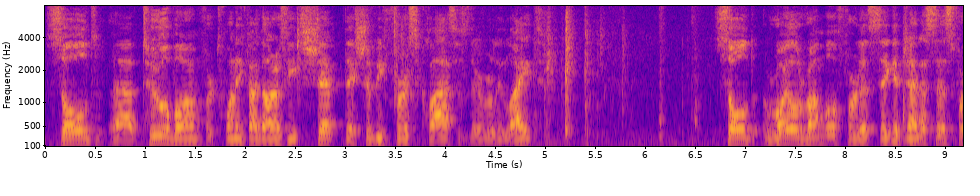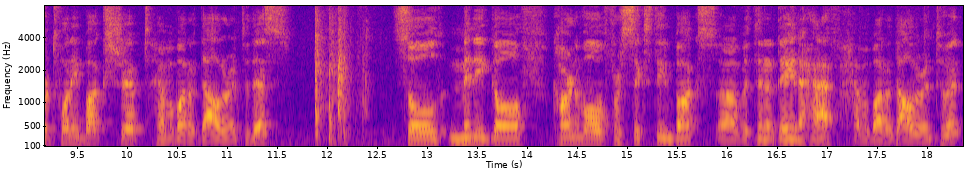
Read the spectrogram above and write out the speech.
Sold uh, two of them for $25 each shipped. They should be first class as they're really light. Sold Royal Rumble for the Sega Genesis for 20 bucks shipped. Have about a dollar into this. Sold Mini Golf Carnival for 16 bucks uh, within a day and a half. Have about a dollar into it.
